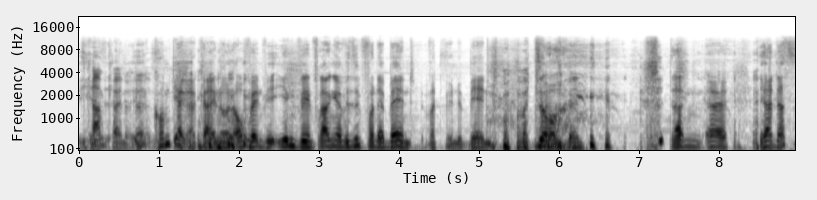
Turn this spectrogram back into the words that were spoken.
Es kam keiner, ne? Also- Kommt ja gar keiner. Und auch wenn wir irgendwen fragen, ja, wir sind von der Band. Was für eine Band? Was So. für eine Band. dann, äh, ja, das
